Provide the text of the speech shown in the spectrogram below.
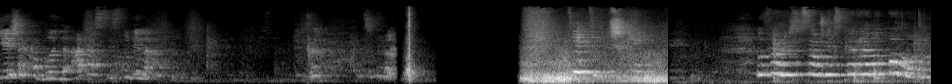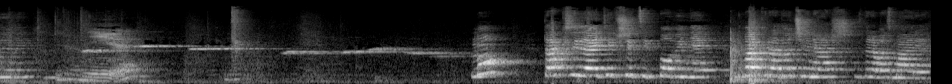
tiež aká bleda. Aká si studená. Detičky. Dúfam, že ste sa už dneska ráno pomodlili. Nie. No, tak si dajte všetci povinne. Dvakrát oče náš. Zdravá z Mária.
